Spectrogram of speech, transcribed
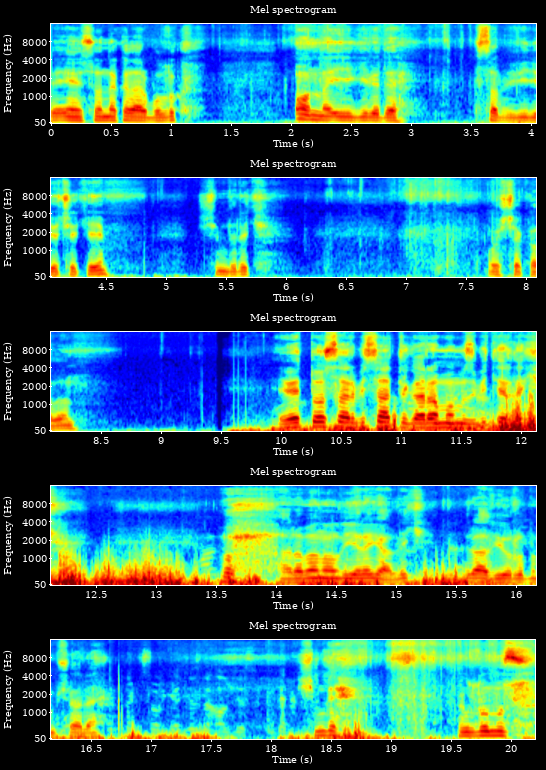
Ve en son ne kadar bulduk onunla ilgili de kısa bir video çekeyim. Şimdilik hoşçakalın. Evet dostlar bir saatlik aramamızı bitirdik. Arabanın olduğu yere geldik. Biraz yoruldum şöyle. Şimdi bulduğumuz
